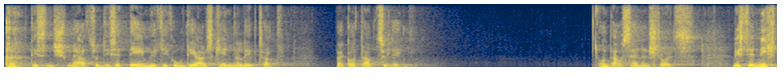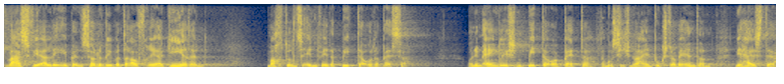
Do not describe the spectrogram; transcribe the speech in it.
diesen Schmerz und diese Demütigung, die er als Kind erlebt hat, bei Gott abzulegen. Und auch seinen Stolz. Wisst ihr nicht, was wir erleben, sondern wie wir darauf reagieren, macht uns entweder bitter oder besser. Und im Englischen bitter oder better, da muss ich nur ein Buchstabe ändern. Wie heißt der?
